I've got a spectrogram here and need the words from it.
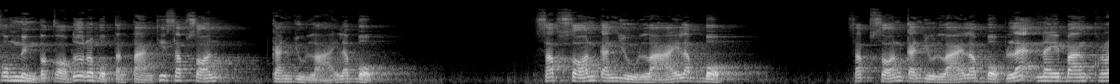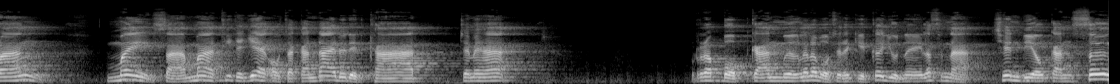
คมหนึ่งประกอบด้วยระบบต่างๆ ที่ซับซ้อนกันอยู่หลายระบบ ซับซ้อนกันอยู่หลายระบบ ซับซ้อนกันอยู่หลายระบบ และในบางครั้ง ไม่สามารถที่จะแยกออกจากกันได้โดยเด็ดขาด ใช่ไหมฮะ ระบบการเมืองและระบบเศรษฐกิจก็อยู่ในลักษณะเช่นเดียวกันซึ่ง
